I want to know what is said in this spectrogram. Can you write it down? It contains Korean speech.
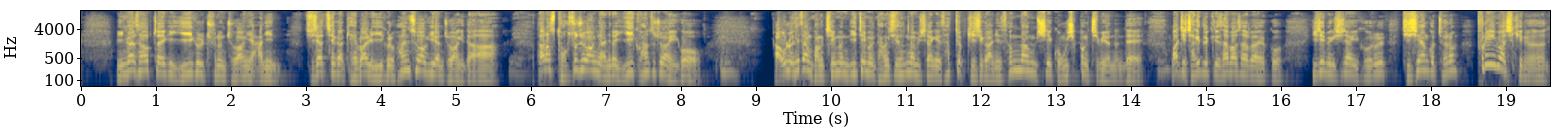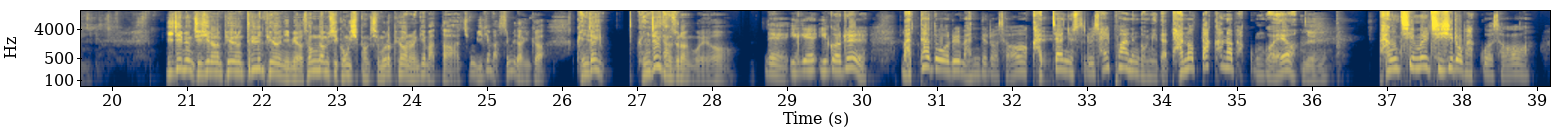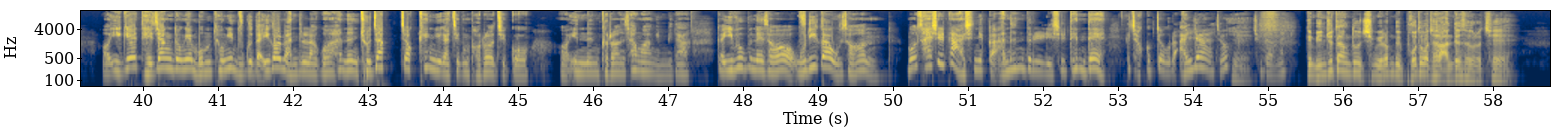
민간 사업자에게 이익을 주는 조항이 아닌 지자체가 개발 이익을 환수하기 위한 조항이다. 네. 따라서 독소조항이 아니라 이익 환수 조항이고 음. 아울러 해당 방침은 이재명 당시 성남시장의 사적 지시가 아닌 성남시의 공식 방침이었는데 음. 마치 자기들끼리 사바사바했고 이재명 시장이 그거를 지시한 것처럼 프레임화시키는 이재명 지시라는 표현은 틀린 표현이며 성남시 공식 방침으로 표현하는 게 맞다. 지금 이게 맞습니다. 그러니까 굉장히 굉장히 단순한 거예요. 네, 이게 이거를 마타도어를 만들어서 가짜 뉴스를 살포하는 겁니다. 단어 딱 하나 바꾼 거예요. 예. 방침을 지시로 바꿔서 어, 이게 대장동의 몸통이 누구다 이걸 만들라고 하는 조작적 행위가 지금 벌어지고 어, 있는 그런 상황입니다. 그러니까 이 부분에서 우리가 우선 뭐 사실 다 아시니까 안 흔들리실 텐데 적극적으로 알려야죠 예. 주변에. 그 민주당도 지금 여러분들 보도가 잘 안 돼서 그렇지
